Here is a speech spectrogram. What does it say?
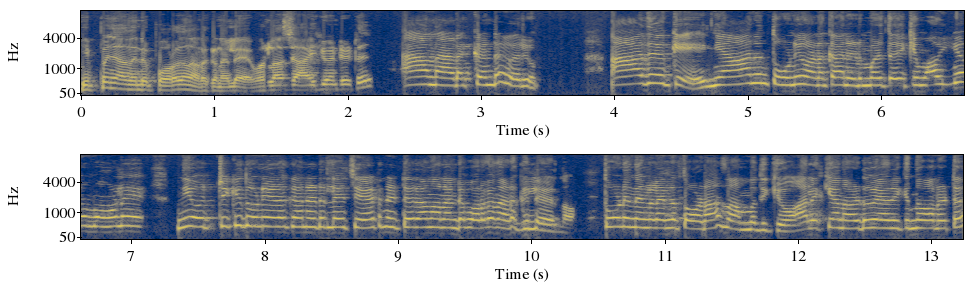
ഇപ്പൊ ഞാൻ നിന്റെ പുറകെ നടക്കണല്ലേ ഒരു ഗ്ലാസ് ചായക്ക് വേണ്ടിട്ട് ആ നടക്കണ്ട വരും. ആദ്യമൊക്കെ ഞാനും തുണി ഉണക്കാൻ ഇടുമ്പോഴത്തേക്കും അയ്യോ മോളെ നീ ഒറ്റയ്ക്ക് തുണി ഉണക്കാൻ ഇടല്ലേ ചേട്ടൻ ഇട്ടുതരാന്ന് പറഞ്ഞ എന്റെ പുറകെ നടക്കില്ലായിരുന്നോ? തുണി നിങ്ങൾ എന്നെ തൊടാൻ സമ്മതിക്കോ അലക്കാൻ നടുവേനിക്കുന്നു പറഞ്ഞിട്ട്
